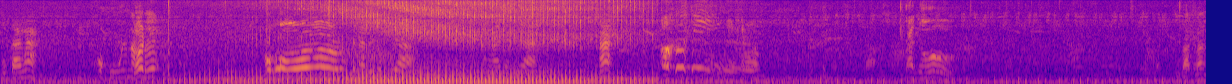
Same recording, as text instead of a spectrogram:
ผู้กลางมาโอ้โหหนักเลย โอ้โหลูกขนาดนี้ลูกเนี่ยมาตรงนี้ฮะ จ้าดูบัตรมั่ง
